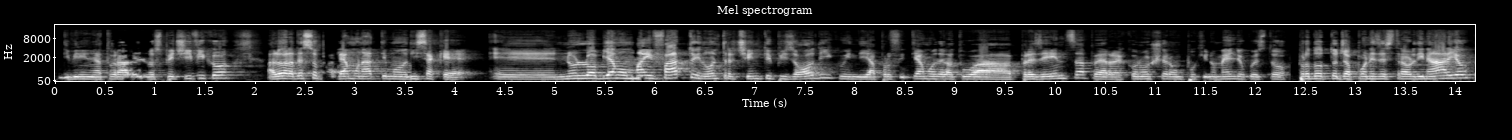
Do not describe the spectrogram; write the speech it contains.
di vini naturali nello specifico, allora adesso parliamo un attimo di sake. Eh, non lo abbiamo mai fatto in oltre 100 episodi, quindi approfittiamo della tua presenza per conoscere un pochino meglio questo prodotto giapponese straordinario.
